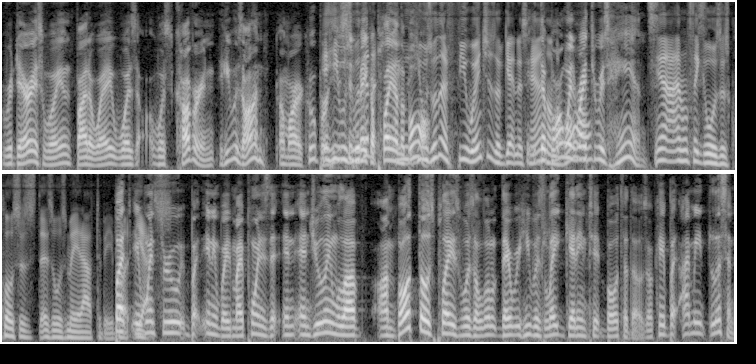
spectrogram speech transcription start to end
Rodarius Williams, by the way, was was covering. He was on Amari Cooper. Yeah, he, he was didn't make a play on the he, ball. He was within a few inches of getting his hand the ball the ball. went right through his hands. Yeah, I don't think it was as close as, as it was made out to be. But, But, it went through. But anyway, my point is that and, and Julian Love on both those plays was a little. They were he was late getting to both of those. Okay, but I mean, listen,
